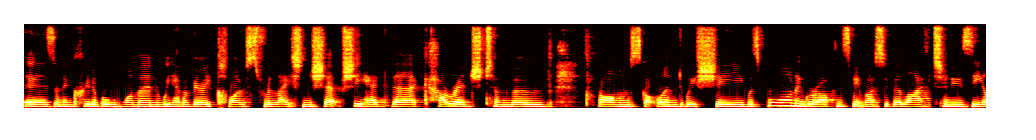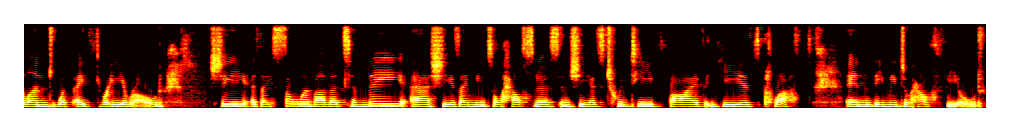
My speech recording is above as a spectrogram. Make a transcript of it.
is an incredible woman. We have a very close relationship. She had the courage to move from Scotland, where she was born and grew up and spent most of her life, to New Zealand with a three year old. She is a solo mother to me. Uh, she is a mental health nurse and she has 25 years plus in the mental health field.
